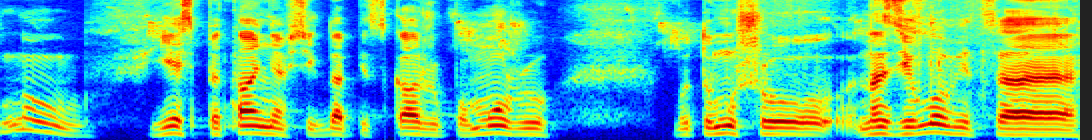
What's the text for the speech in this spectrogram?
Ну, є питання, завжди підскажу, поможу. Бо тому що на зілові це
